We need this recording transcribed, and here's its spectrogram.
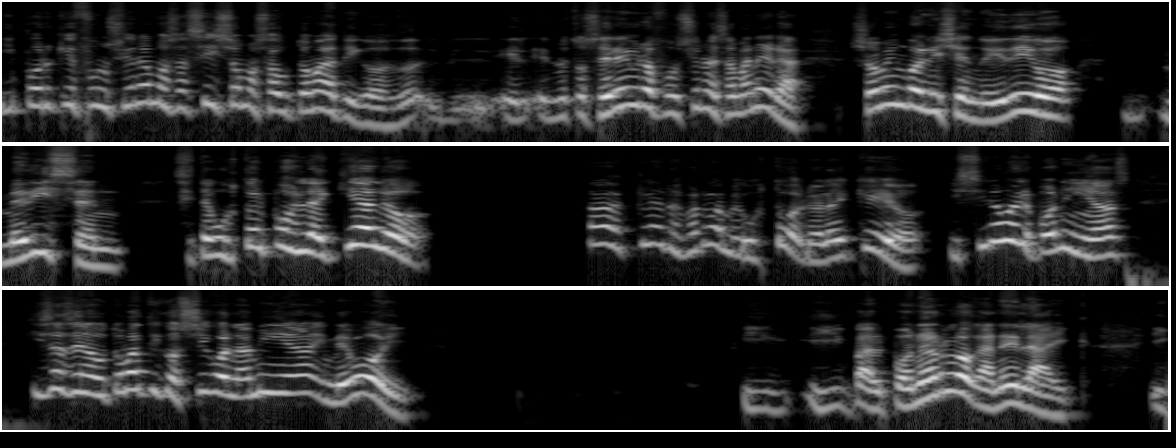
Y porque funcionamos así, somos automáticos. nuestro cerebro funciona de esa manera. Yo vengo leyendo y digo, me dicen, si te gustó el post, likealo. Ah, claro, es verdad, me gustó, lo likeo. Y si no me lo ponías, quizás en automático sigo en la mía y me voy. Y, al ponerlo gané like. ¿Y,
